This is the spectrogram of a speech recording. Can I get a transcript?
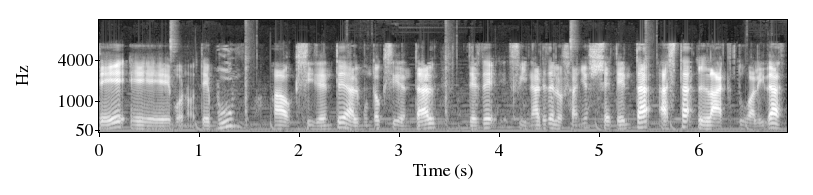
de, eh, bueno, de boom a Occidente, al mundo occidental, desde finales de los años 70 hasta la actualidad.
